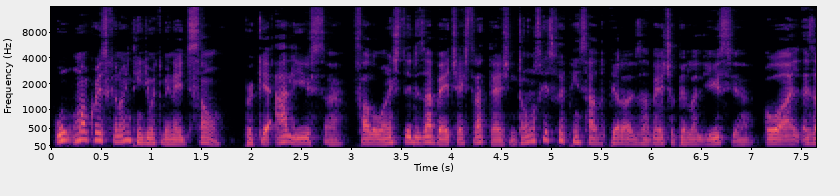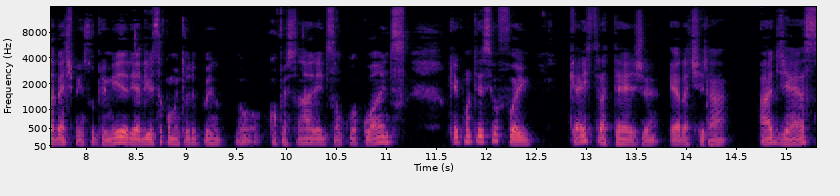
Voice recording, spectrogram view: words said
uma coisa que eu não entendi muito bem na edição, porque a Lírcia falou antes da Elizabeth a estratégia. Então não sei se foi pensado pela Elizabeth ou pela Lírcia, ou a Elizabeth pensou primeiro e a Lírcia comentou depois no, confessionário, a edição colocou antes. O que aconteceu foi que a estratégia era tirar a Jazz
